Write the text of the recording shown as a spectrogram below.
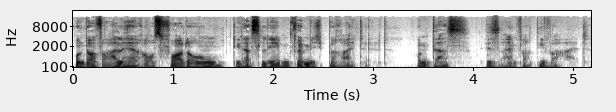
und auf alle Herausforderungen, die das Leben für mich bereithält. Und das ist einfach die Wahrheit.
